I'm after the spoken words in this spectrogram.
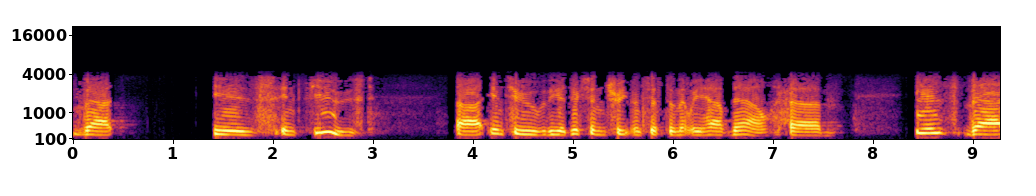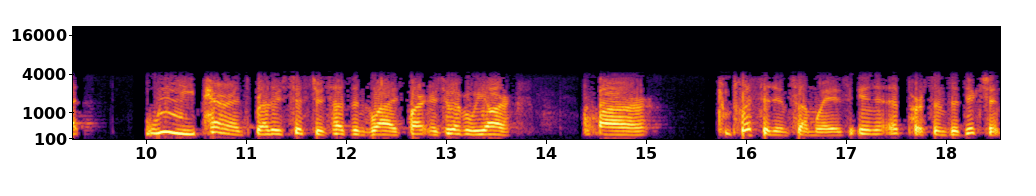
that is infused uh, into the addiction treatment system that we have now um, is that we, parents, brothers, sisters, husbands, wives, partners, whoever we are, are complicit in some ways in a person's addiction.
